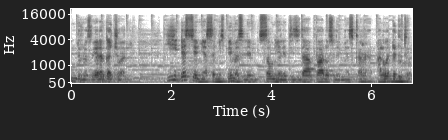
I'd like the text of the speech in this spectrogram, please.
እንድረሱ ያደርጋቸዋል ይህ ደስ የሚያሰኝት ቢመስልም ሰውን ያለ ቲዝታ ባዶ ስለሚያስቀር አልወደዱትም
